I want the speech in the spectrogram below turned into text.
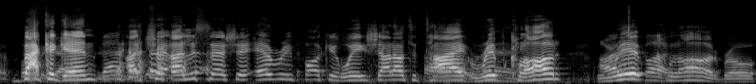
Back again. I tra- I listen to that shit every fucking week. Shout out to Ty, Rip man. Claude. R.I.P. Rip Claude. Claude, bro.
